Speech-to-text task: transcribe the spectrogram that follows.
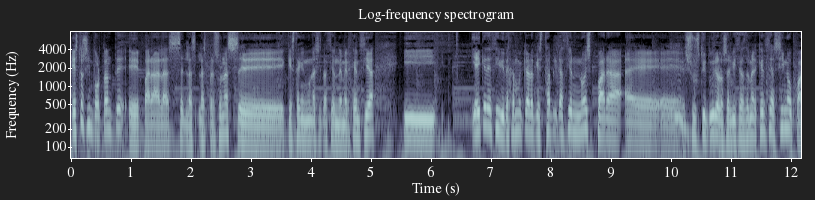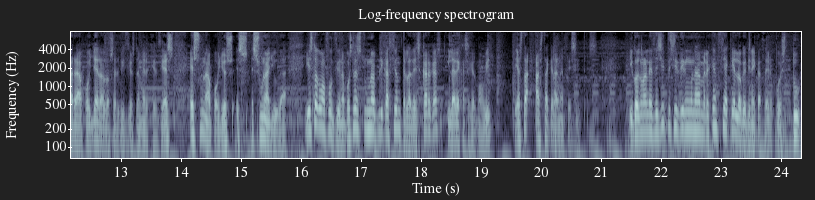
esto es importante eh, para las, las personas que están en una situación de emergencia y y hay que decir y dejar muy claro que esta aplicación no es para eh, eh, sustituir a los servicios de emergencia, sino para apoyar a los servicios de emergencia. Es, es un apoyo, es, es, una ayuda. ¿Y esto cómo funciona? Pues es una aplicación, te la descargas y la dejas en el móvil. Y hasta, hasta que la necesites. Y cuando la necesites y tienes una emergencia, ¿qué es lo que tiene que hacer? Pues tú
